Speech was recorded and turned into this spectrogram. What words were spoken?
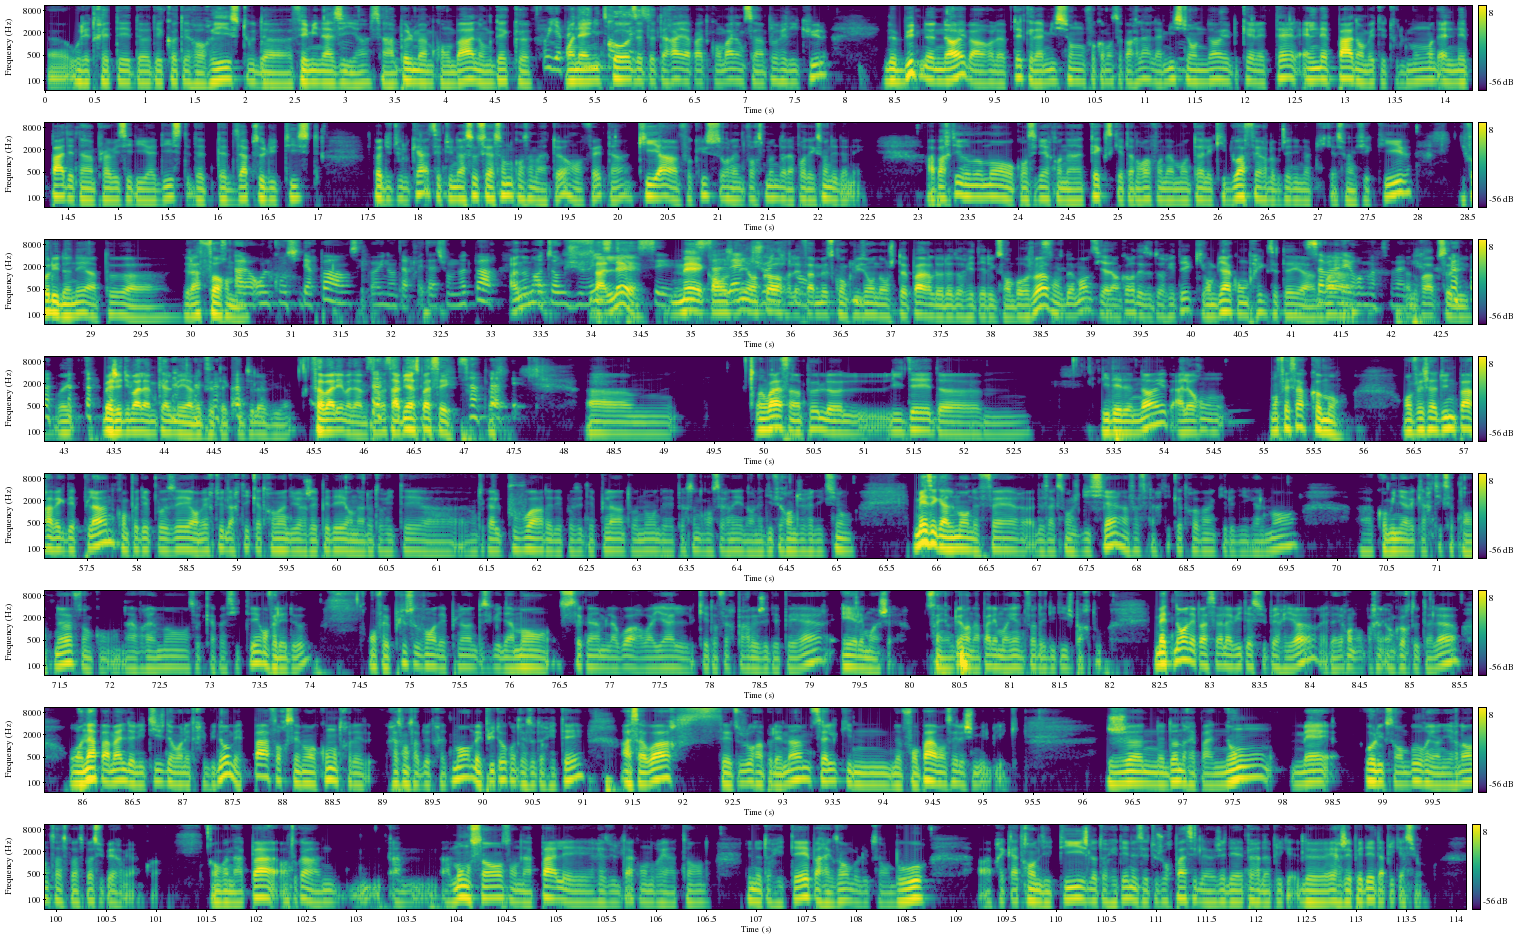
euh, ou les traités d'éco-terroristes ou de féminazie. Hein. C'est un peu le même combat. Donc, dès qu'on on a, une cause, etc., il n'y a pas de combat. Donc, c'est un peu ridicule. Le but de Noib, alors peut-être que la mission, il faut commencer par là, la mission de Noib, quelle est-elle? Elle, n'est pas d'embêter tout le monde, elle n'est pas d'être un privacy djihadiste, d'être absolutiste. Ce pas du tout le cas. C'est une association de consommateurs, en fait, hein, qui a un focus sur l'enforcement de la protection des données. À partir du moment où on considère qu'on a un texte qui est un droit fondamental et qui doit faire l'objet d'une application effective, il faut lui donner un peu euh, de la forme. Alors, on ne le considère pas, hein, ce n'est pas une interprétation de notre part. Ah non, non. En tant que juriste, ça l'est. Mais quand je lis encore les fameuses conclusions dont je te parle de l'autorité luxembourgeoise, on se demande s'il y a encore des autorités qui ont bien compris que c'était un, droit, un droit absolu. oui. Mais j'ai du mal à me calmer avec ce texte, tu l'as vu. Hein. Ça va aller, madame, ça va, bien se passer. ça va aller. Euh, donc voilà, c'est un peu l'idée de l'idée de Noib. Alors, on, fait ça comment? On fait ça d'une part avec des plaintes qu'on peut déposer en vertu de l'article 80 du RGPD. On a l'autorité, euh, en tout cas le pouvoir de déposer des plaintes au nom des personnes concernées dans les différentes juridictions, mais également de faire des actions judiciaires. Ça, c'est l'article 80 qui le dit également. Euh, combiné avec l'article 79, donc on a vraiment cette capacité. On fait les deux. On fait plus souvent des plaintes parce qu'évidemment, c'est quand même la voie royale qui est offerte par le GDPR et elle est moins chère clairs, on n'a pas les moyens de faire des litiges partout. Maintenant, on est passé à la vitesse supérieure, et d'ailleurs, on en parlait encore tout à l'heure. On a pas mal de litiges devant les tribunaux, mais pas forcément contre les responsables de traitement, mais plutôt contre les autorités, à savoir, c'est toujours un peu les mêmes, celles qui ne font pas avancer les publics. Je ne donnerai pas nom, mais au Luxembourg et en Irlande, ça se passe pas super bien. Donc, on n'a pas, en tout cas, à mon sens, on n'a pas les résultats qu'on devrait attendre d'une autorité. Par exemple, au Luxembourg, après quatre ans de litige, l'autorité ne sait toujours pas si le, RGPD est d'application.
